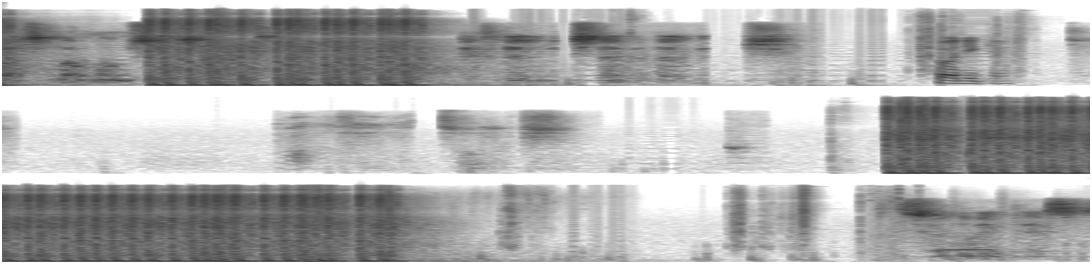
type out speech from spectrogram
Başlamamış. Getirelim işler edermiş. Sorry কে Sormuş. Dışarıda beklersin.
